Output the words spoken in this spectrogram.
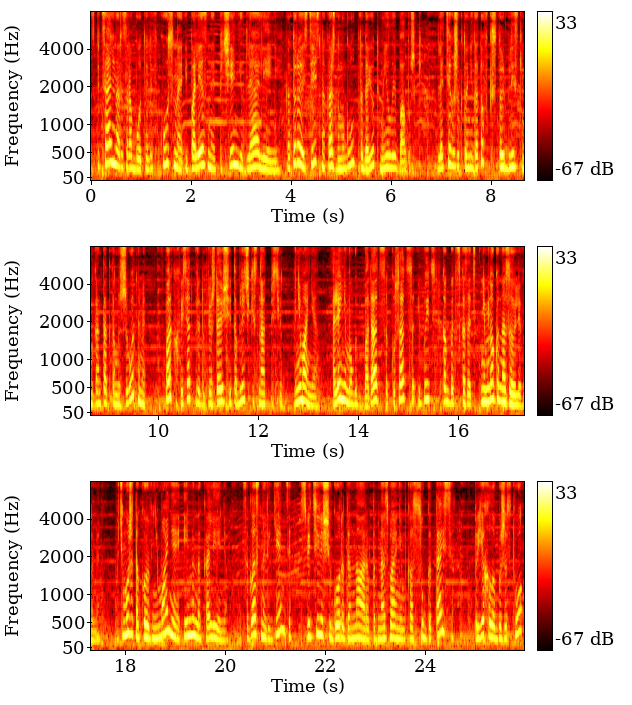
специально разработали вкусное и полезное печенье для оленей, которое здесь на каждом углу продают милые бабушки. Для тех же, кто не готов к столь близким контактам с животными, в парках висят предупреждающие таблички с надписью «Внимание! Олени могут бодаться, кусаться и быть, как бы это сказать, немного назойливыми». Почему же такое внимание именно к оленям? Согласно легенде, в святилище города Нара под названием Касуга Тайся приехало божество,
